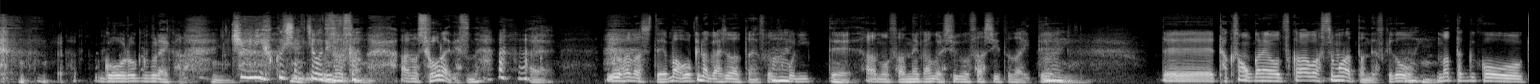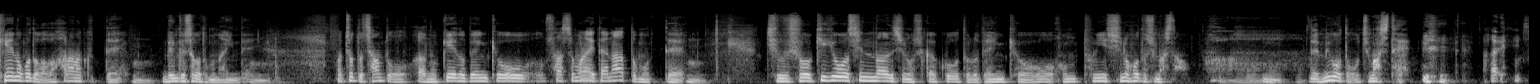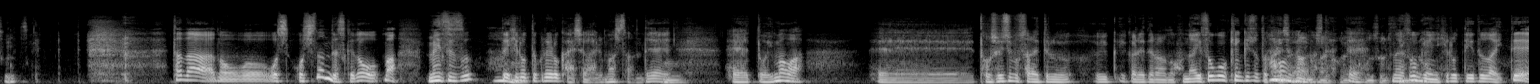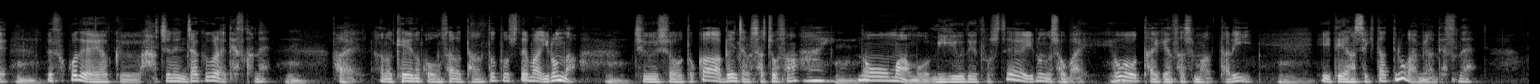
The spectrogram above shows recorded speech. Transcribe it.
6ぐらいから。急に副社長ですそうそうかあの、将来ですね。はい。いう話で、まあ大きな会社だったんですけど、はいそこに行って、あの、3年間ぐらい修行させていただいて、はいで、たくさんお金を使わせてもらったんですけど、はい。全くこう、経営のことがわからなくって、ん。勉強したこともないんで、まあ、ちょっとちゃんと、あの、経営の勉強をさせてもらいたいなと思って、ん。中小企業診断士の資格を取る勉強を本当に死ぬほどしました。うん。で、見事落ちまして。はい。そうですか。ただ、あの、落ち落ちたんですけど、まあ、面接で拾ってくれる会社がありましたんで、えっ、と、今は、えー、投資一部されてる、い行かれてるあの、船井総合研究所と会社がありまして船井総合に拾っていただいて、うんで、そこで約8年弱ぐらいですかね。うんはい。あの、経営のコンサルタントとして、まあ、いろんなうん中小とかベンチャーの社長さんはい。の、まあ、もう右腕として、いろんな商売を体験させてもらったり、提案してきたっていうのがミャンですね。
